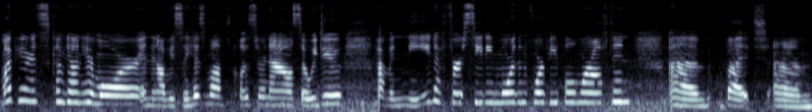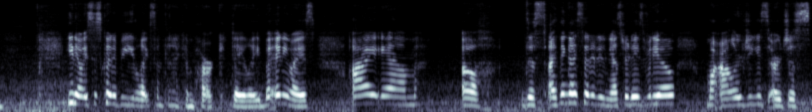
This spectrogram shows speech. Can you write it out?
my parents come down here more and then obviously his mom's closer now. So we do have a need for seating more than four people more often. Um, but, um, you know, it's just going to be like something I can park daily. But anyways, I am, oh, just, I think I said it in yesterday's video. My allergies are just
